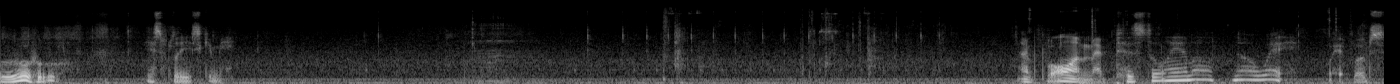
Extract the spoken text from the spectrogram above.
Ooh. Yes, please, give me. I'm full on my pistol ammo? No way. Wait, whoops.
